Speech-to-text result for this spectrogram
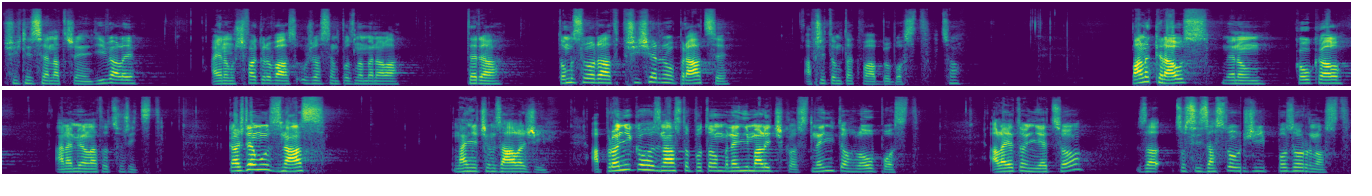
Všichni se natřeně dívali a jenom švagrová s úžasem poznamenala, teda to muselo dát příšernou práci a přitom taková blbost, co? Pan Kraus jenom koukal a neměl na to, co říct. Každému z nás na něčem záleží. A pro nikoho z nás to potom není maličkost, není to hloupost, ale je to něco, za, co si zaslouží pozornost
